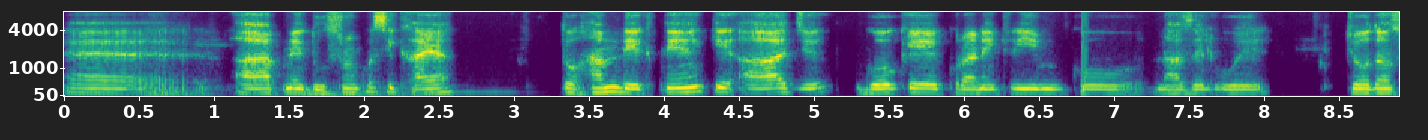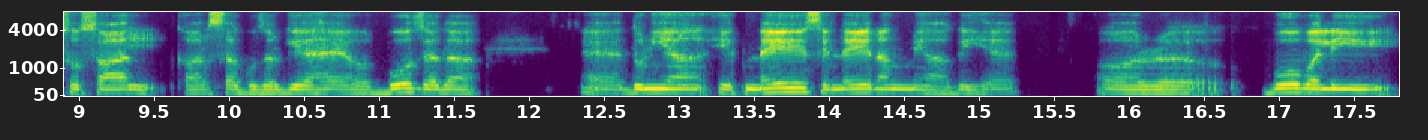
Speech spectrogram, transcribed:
आपने दूसरों को सिखाया तो हम देखते हैं कि आज गो के कुरान करीम को नाजिल हुए 1400 साल का अरसा गुजर गया है और बहुत ज़्यादा दुनिया एक नए से नए रंग में आ गई है और वो वाली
